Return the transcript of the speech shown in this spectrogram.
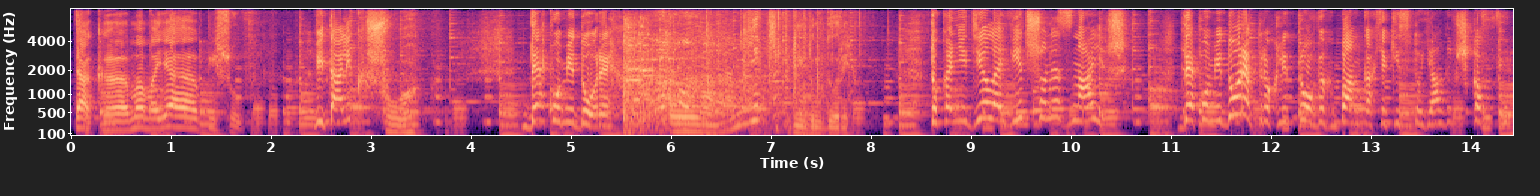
Так, е, мама, я пішов. Віталік, Що? де помідори? О, які помідори? Тока не ділай від, що не знаєш. Де помідори в трьохлітрових банках, які стояли в шкафу?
